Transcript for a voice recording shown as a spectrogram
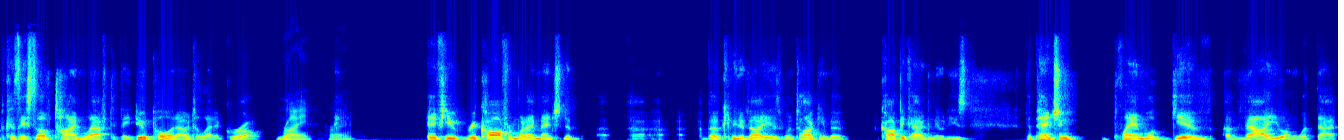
because they still have time left if they do pull it out to let it grow. Right, right. And if you recall from what I mentioned about commuted values when talking about copycat annuities, the pension plan will give a value on what that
